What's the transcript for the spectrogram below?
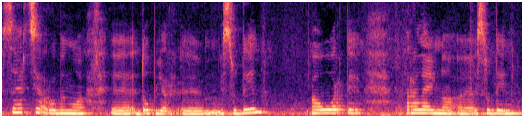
серця, робимо е, доплер судин, аорти, паралельно е, судин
